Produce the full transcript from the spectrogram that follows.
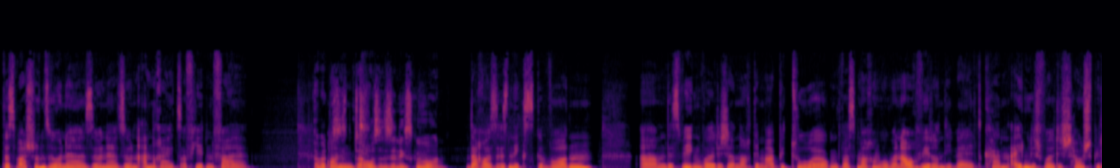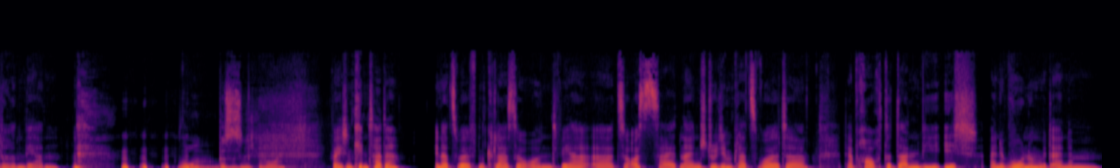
Das war schon so, eine, so, eine, so ein Anreiz, auf jeden Fall. Aber ist, daraus ist ja nichts geworden. Daraus ist nichts geworden. Ähm, deswegen wollte ich ja nach dem Abitur irgendwas machen, wo man auch wieder in die Welt kann. Eigentlich wollte ich Schauspielerin werden. Warum bist du es nicht geworden? Weil ich ein Kind hatte in der zwölften Klasse und wer äh, zu Ostzeiten einen Studienplatz wollte, der brauchte dann, wie ich, eine Wohnung mit einem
